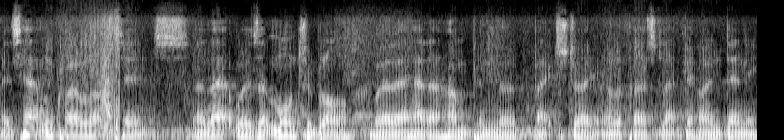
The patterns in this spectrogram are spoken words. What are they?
It's happened quite a lot since, and that was at Mont-Tremblant, where they had a hump in the back straight on the first lap behind Denny.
